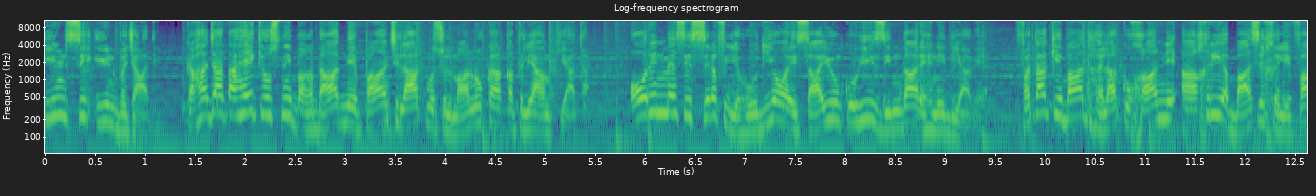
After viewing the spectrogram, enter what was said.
ईंट से ईंट बजा दी। कहा जाता है कि उसने बगदाद में पाँच लाख मुसलमानों का कत्लेआम किया था और इनमें से सिर्फ़ यहूदियों और ईसाइयों को ही ज़िंदा रहने दिया गया। फतह के बाद हलाकू खान ने आखिरी अब्बासी खलीफा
